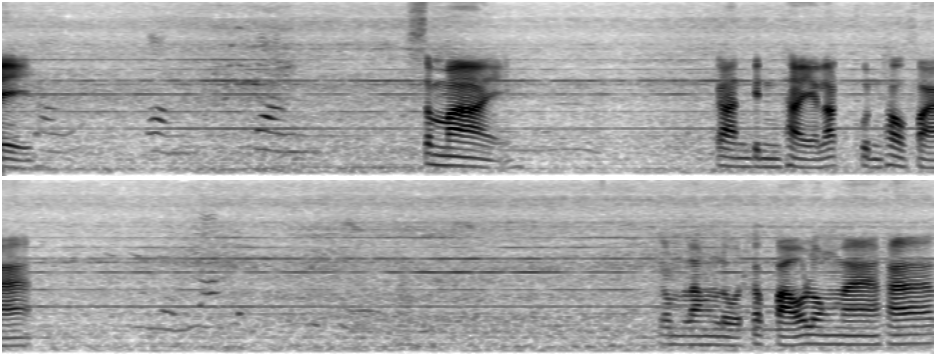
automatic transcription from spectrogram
ย สมาย การบินไทยรักคุณเท่าฟ้า กำลังโหลดกระเป๋าลงมาครับ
